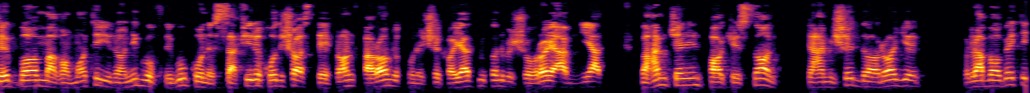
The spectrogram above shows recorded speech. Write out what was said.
که با مقامات ایرانی گفتگو کنه. سفیر خودش از تهران فرا می‌خونه شکایت می‌کنه به شورای امنیت. و همچنین پاکستان که همیشه دارای روابط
